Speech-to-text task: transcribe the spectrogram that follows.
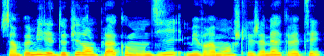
J'ai un peu mis les deux pieds dans le plat, comme on dit, mais vraiment, je l'ai jamais regretté.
